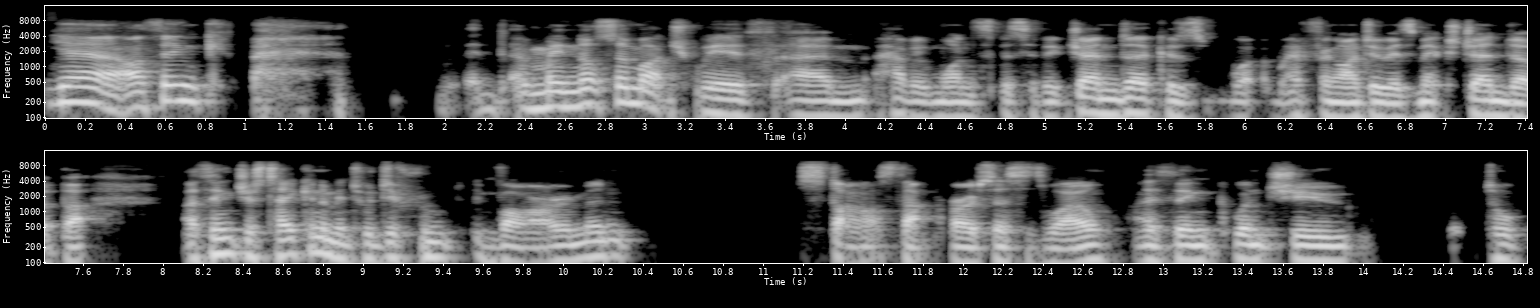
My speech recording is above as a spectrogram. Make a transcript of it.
Yeah, I think. I mean, not so much with um, having one specific gender because everything I do is mixed gender, but I think just taking them into a different environment starts that process as well. I think once you talk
